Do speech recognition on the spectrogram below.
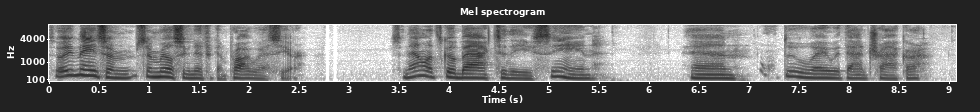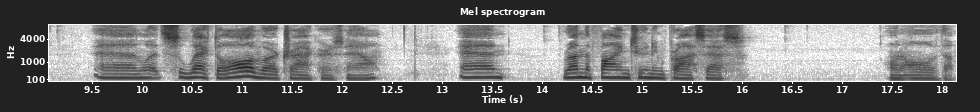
So we've made some, some real significant progress here. So now let's go back to the scene and we'll do away with that tracker. And let's select all of our trackers now and run the fine tuning process on all of them.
